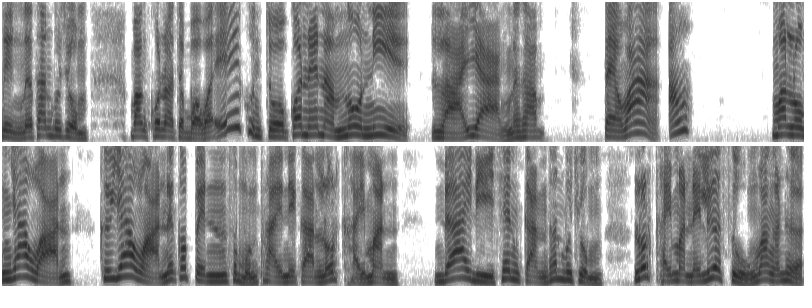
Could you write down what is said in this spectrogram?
หนึ่งนะท่านผู้ชม บางคนอาจจะบอกว่า เอ๊ะคุณโจก็แนะนำโน่นนี่หลายอย่างนะครับ แต่ว่าเอ้ามาลงหญ้าหวาน คือหญ้าหวานเนี่ยก็เป็นสมุนไพรในการลดไขมัน ได้ดีเช่นกันท่านผู้ชม ลดไขมันในเลือดสูงว่างั้นเถอะ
